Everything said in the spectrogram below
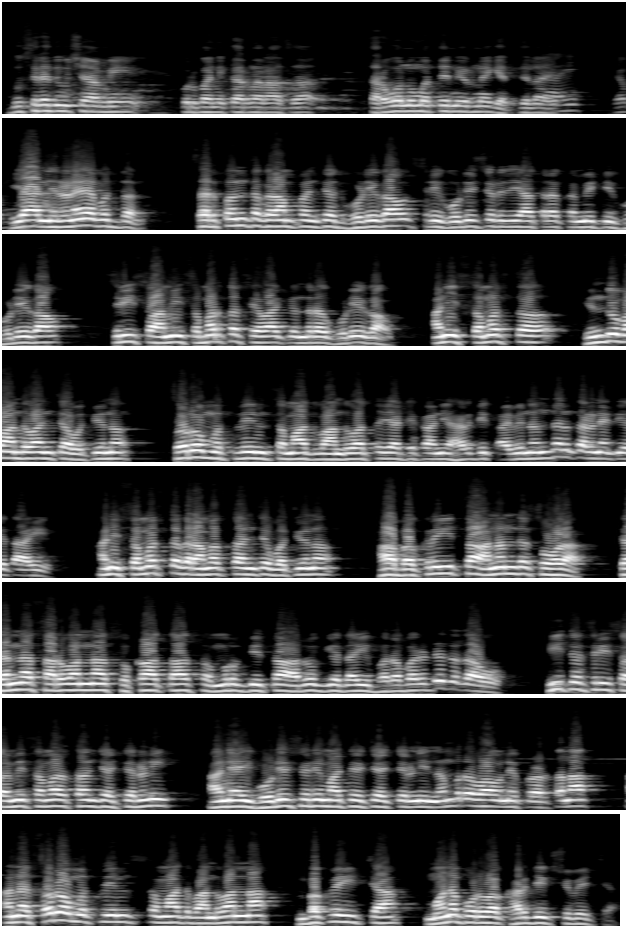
दुसऱ्या दिवशी आम्ही कुर्बानी करणार असा सर्वानुमते निर्णय घेतलेला आहे. या निर्णयाबद्दल सरपंच ग्रामपंचायत घोडेगाव श्री घोडेश्वर यात्रा कमिटी घोडेगाव श्री स्वामी समर्थ सेवा केंद्र घोडेगाव आणि समस्त हिंदू बांधवांच्या वतीनं सर्व मुस्लिम समाज बांधवाचं या ठिकाणी हार्दिक अभिनंदन करण्यात येत आहे. आणि समस्त ग्रामस्थांच्या वतीनं हा बकरीचा आनंद सोहळा त्यांना सर्वांना सुखाचा समृद्धीचा आरोग्यदायी भरभरटेच जावो. हीच श्री स्वामी समर्थांच्या चरणी आणि आई घोडेश्वरी मातेच्या चरणी नम्र भावने प्रार्थना आणि सर्व मुस्लिम समाज बांधवांना बकरी ईदच्या मनपूर्वक हार्दिक शुभेच्छा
